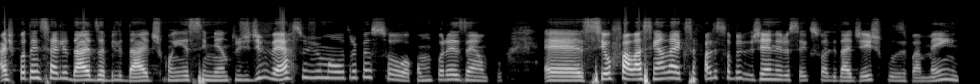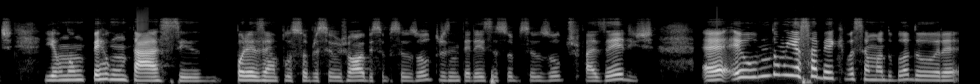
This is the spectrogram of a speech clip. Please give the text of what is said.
as potencialidades, habilidades, conhecimentos diversos de uma outra pessoa. Como, por exemplo, é, se eu falasse, assim, Alexa, fale sobre gênero e sexualidade exclusivamente, e eu não perguntasse por exemplo, sobre seus hobbies, sobre seus outros interesses, sobre seus outros fazeres, é, eu não ia saber que você é uma dubladora,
